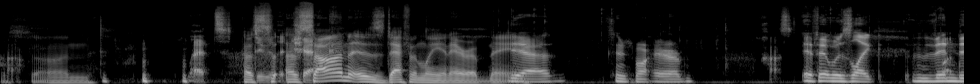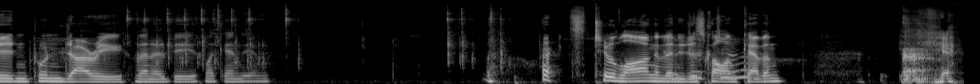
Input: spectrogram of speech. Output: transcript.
Hasan. Let's Hass- do the check. Hasan is definitely an Arab name. Yeah, seems more Arab. Hass- If it was like Vindin Punjari, then it'd be like Indian. it's too long, and then you just call him Kevin. Yeah.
